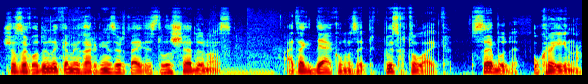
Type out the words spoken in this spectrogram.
що за годинниками Garmin звертайтесь лише до нас. А так дякуємо за підписку та лайк. Все буде Україна!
